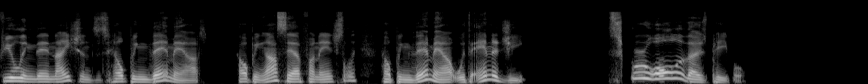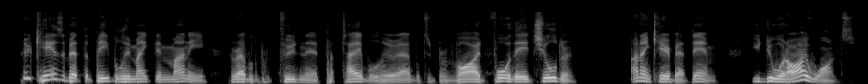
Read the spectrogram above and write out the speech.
fueling their nations, is helping them out helping us out financially, helping them out with energy. Screw all of those people. Who cares about the people who make their money, who are able to put food on their table, who are able to provide for their children? I don't care about them. You do what I want,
